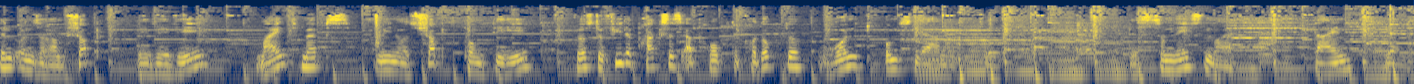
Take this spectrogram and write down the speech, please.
In unserem Shop www.mindmaps-shop.de wirst du viele praxiserprobte Produkte rund ums Lernen. Bis zum nächsten Mal. Dein Jens.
